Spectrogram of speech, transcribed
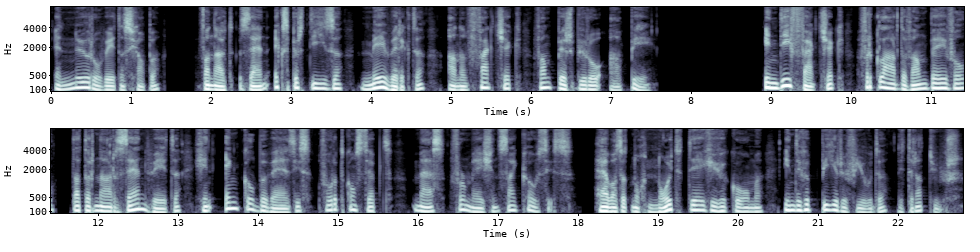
en neurowetenschappen, vanuit zijn expertise meewerkte aan een factcheck van persbureau AP. In die factcheck verklaarde Van Bevel dat er naar zijn weten geen enkel bewijs is voor het concept mass formation psychosis. Hij was het nog nooit tegengekomen in de gepeer-reviewde literatuur.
